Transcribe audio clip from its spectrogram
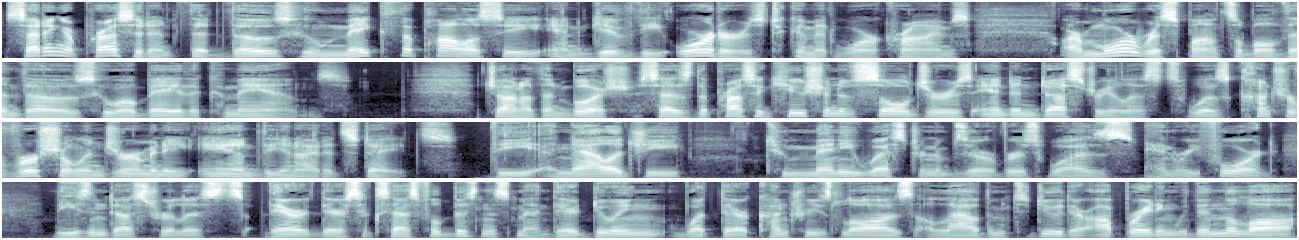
setting a precedent that those who make the policy and give the orders to commit war crimes are more responsible than those who obey the commands. Jonathan Bush says the prosecution of soldiers and industrialists was controversial in Germany and the United States. The analogy to many Western observers was Henry Ford. These industrialists, they're, they're successful businessmen. They're doing what their country's laws allow them to do. They're operating within the law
